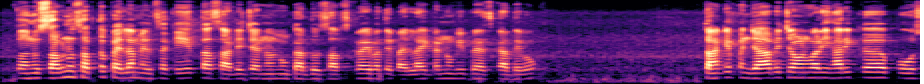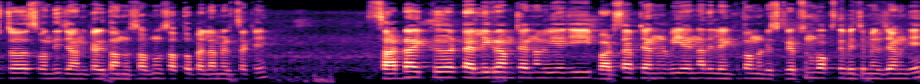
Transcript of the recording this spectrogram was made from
ਤੁਹਾਨੂੰ ਸਭ ਨੂੰ ਸਭ ਤੋਂ ਪਹਿਲਾਂ ਮਿਲ ਸਕੇ, ਤਾਂ ਸਾਡੇ ਚੈਨਲ ਨੂੰ ਕਰ ਦਿਓ ਸਬਸਕ੍ਰਾਈਬ ਅਤੇ ਬੈਲ ਆਈਕਨ ਨੂੰ ਵੀ ਪ੍ਰੈਸ ਕਰ ਦੇਵੋ। ਤਾਂ ਕਿ ਪੰਜਾਬ ਵਿੱਚ ਆਉਣ ਵਾਲੀ ਹਰ ਇੱਕ ਪੋਸਟ ਸੰਬੰਧੀ ਜਾਣਕਾਰੀ ਤੁਹਾਨੂੰ ਸਭ ਨੂੰ ਸਭ ਤੋਂ ਪਹਿਲਾਂ ਮਿਲ ਸਕੇ। ਸਾਡਾ ਇੱਕ ਟੈਲੀਗ੍ਰਾਮ ਚੈਨਲ ਵੀ ਹੈ ਜੀ, WhatsApp ਚੈਨਲ ਵੀ ਹੈ, ਇਹਨਾਂ ਦੇ ਲਿੰਕ ਤੁਹਾਨੂੰ ਡਿਸਕ੍ਰਿਪਸ਼ਨ ਬਾਕਸ ਦੇ ਵਿੱਚ ਮਿਲ ਜਾਣਗੇ।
